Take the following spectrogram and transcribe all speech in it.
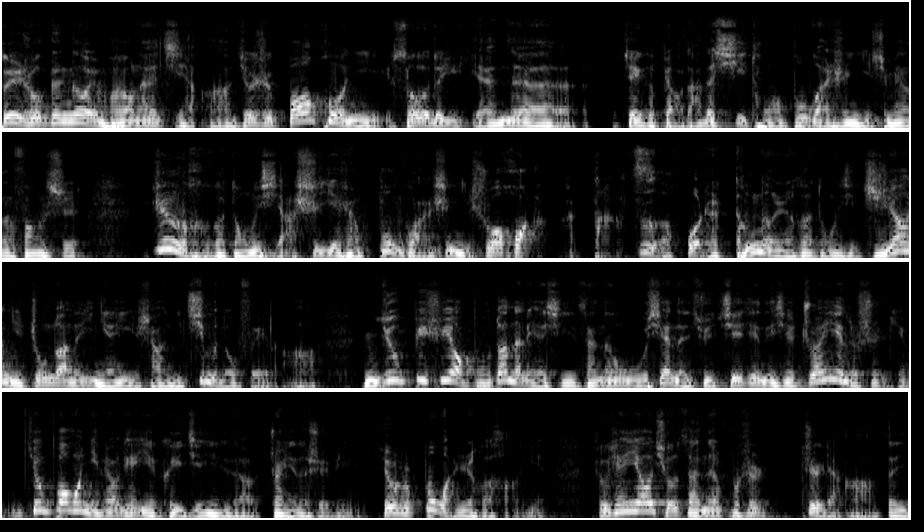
所以说，跟各位朋友来讲啊，就是包括你所有的语言的这个表达的系统，不管是你什么样的方式，任何东西啊，世界上不管是你说话、打字或者等等任何东西，只要你中断了一年以上，你基本都废了啊！你就必须要不断的练习，你才能无限的去接近那些专业的水平。就包括你聊天也可以接近到专业的水平。就是不管任何行业，首先要求咱那不是质量啊，咱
